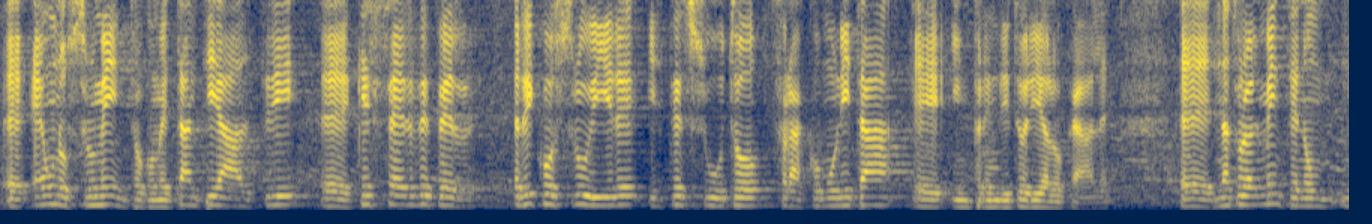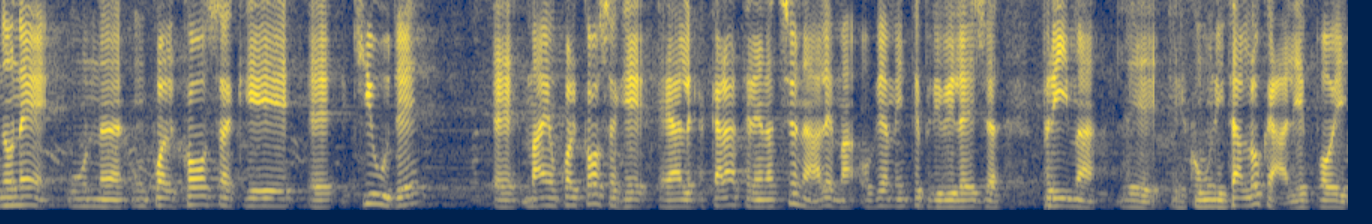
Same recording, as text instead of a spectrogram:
Eh, è uno strumento come tanti altri eh, che serve per ricostruire il tessuto fra comunità e imprenditoria locale eh, naturalmente non, non è un, un, qualcosa che eh, chiude, eh, ma è un qualcosa che è a carattere nazionale, ma ovviamente privilegia prima le, le comunità locali e poi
